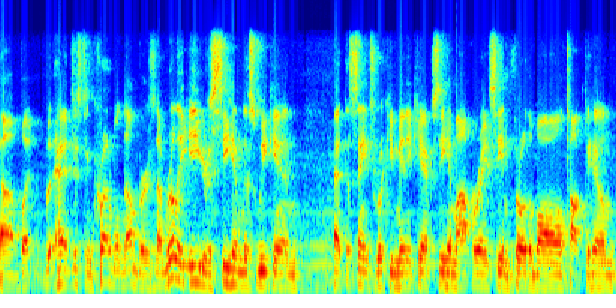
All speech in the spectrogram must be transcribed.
uh, but, but had just incredible numbers. And I'm really eager to see him this weekend at the Saints rookie minicamp, see him operate, see him throw the ball, talk to him.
